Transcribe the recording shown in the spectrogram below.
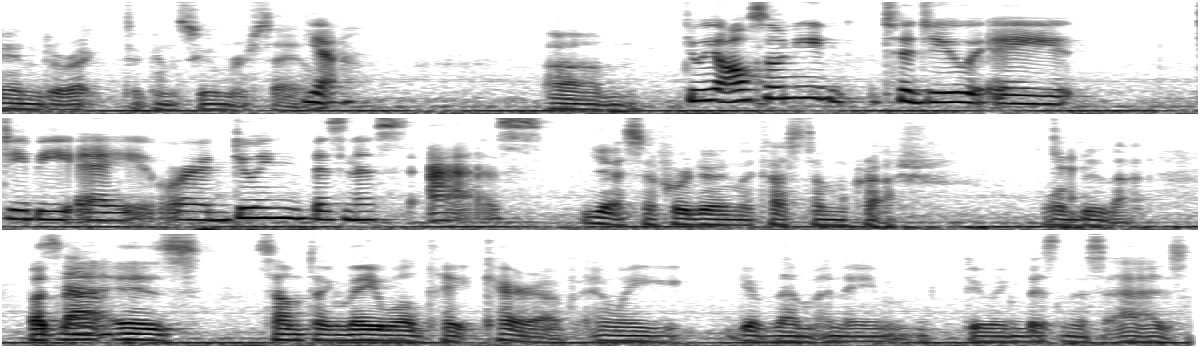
and direct to consumer sale. Yeah. Um, Do we also need to do a DBA or a doing business as? Yes, if we're doing the custom crush, we'll Okay. do that. But So- that is something they will take care of, and we give them a name doing business as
